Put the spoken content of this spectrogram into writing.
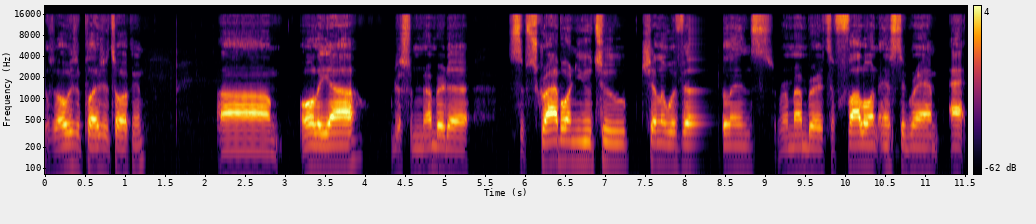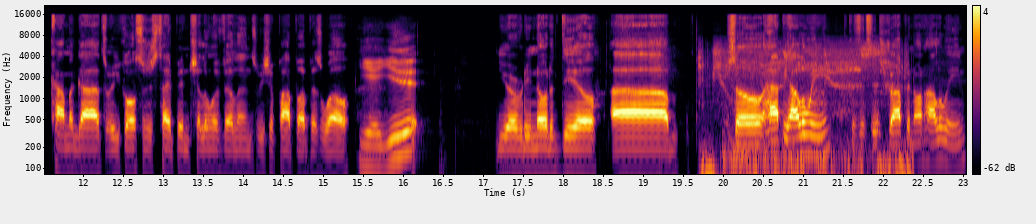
it's always a pleasure talking. Um, all of y'all, just remember to subscribe on YouTube, chilling with Villains. Remember to follow on Instagram at Kamagods, or you can also just type in Chilling with Villains. We should pop up as well. Yeah, yeah. You already know the deal. Um, so happy Halloween because this is dropping on Halloween.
